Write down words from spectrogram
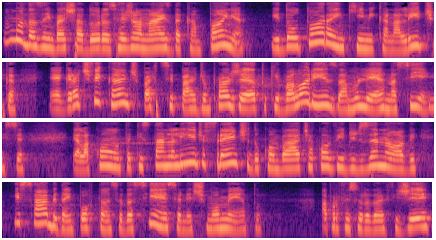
uma das embaixadoras regionais da campanha e doutora em Química Analítica, é gratificante participar de um projeto que valoriza a mulher na ciência. Ela conta que está na linha de frente do combate à Covid-19 e sabe da importância da ciência neste momento. A professora da UFG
